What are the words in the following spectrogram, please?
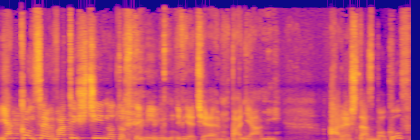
Jak konserwatyści, no to z tymi, wiecie, paniami. A reszta z boków?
